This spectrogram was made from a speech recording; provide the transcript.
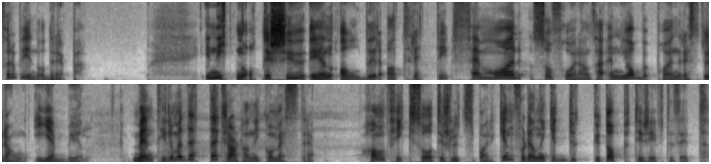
for å begynne å drepe. I 1987, i en alder av 35 år, så får han seg en jobb på en restaurant i hjembyen. Men til og med dette klarte han ikke å mestre. Han fikk så til slutt sparken fordi han ikke dukket opp til skiftet sitt.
